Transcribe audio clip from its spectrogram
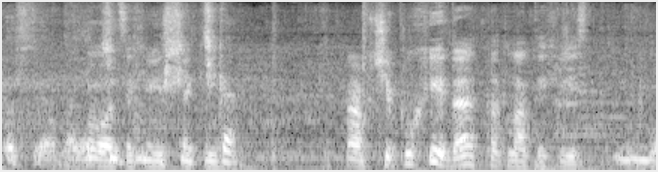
Ось о, моя Хто це хвіст чепушечка. А, в чепухи, да, Татлатий хвіст? Да.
